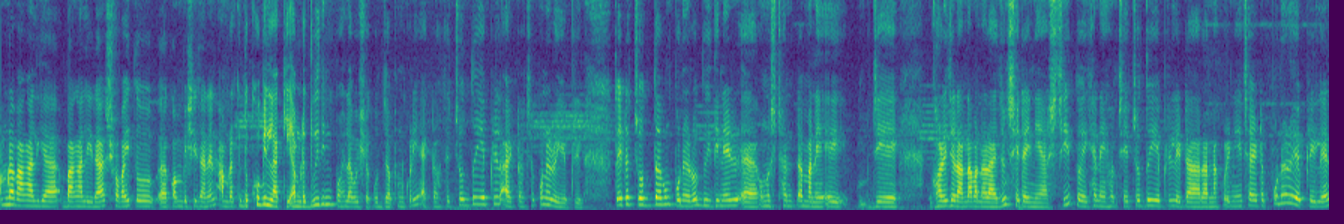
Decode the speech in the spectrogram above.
আমরা বাঙালিয়া, বাঙালিরা সবাই তো কম বেশি জানেন, আমরা কিন্তু খুবই লাকি আমরা দুই দিন পয়লা বৈশাখ উদযাপন করি, একটা হচ্ছে চোদ্দোই এপ্রিল আর একটা হচ্ছে পনেরোই এপ্রিল। তো এটা চোদ্দ এবং পনেরো দুই দিনের অনুষ্ঠানটা মানে এই যে ঘরে যে রান্নাবান্নার আয়োজন সেটাই নিয়ে আসছি। তো এখানে হচ্ছে চোদ্দোই এপ্রিল এটা রান্না করে নিয়েছে আর এটা পনেরোই এপ্রিলের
